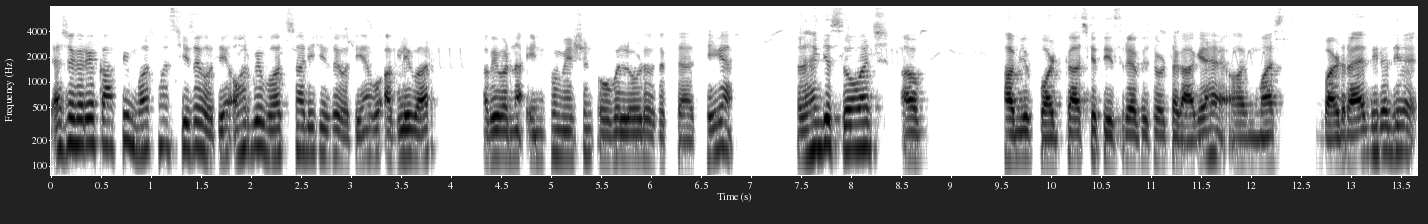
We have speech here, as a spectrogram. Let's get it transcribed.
ऐसे करके काफ़ी मस्त मस्त चीज़ें होती हैं और भी बहुत सारी चीज़ें होती हैं। वो अगली बार, अभी वरना इन्फॉर्मेशन ओवरलोड हो सकता है, ठीक है? थैंक यू सो मच अब हम ये पॉडकास्ट के तीसरे एपिसोड तक आ गए हैं और मस्त बढ़ रहा है धीरे धीरे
